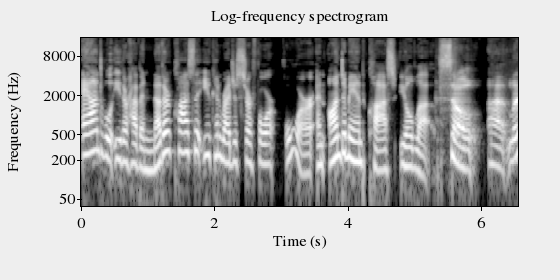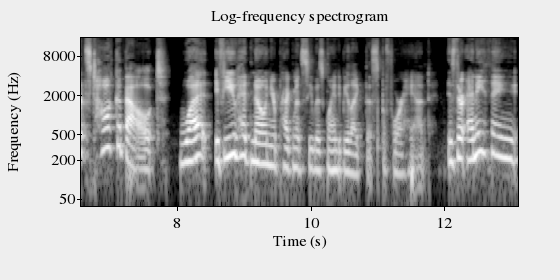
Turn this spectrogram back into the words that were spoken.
and we'll either have another class that you can register for or an on demand class you'll love. So, uh, let's talk about what if you had known your pregnancy was going to be like this beforehand is there anything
